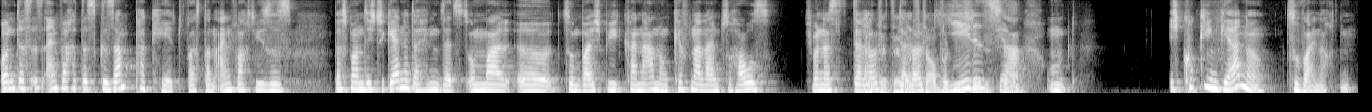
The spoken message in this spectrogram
Und das ist einfach das Gesamtpaket, was dann einfach dieses, dass man sich gerne dahinsetzt und mal äh, zum Beispiel, keine Ahnung, Kiffen allein zu Hause. Ich meine, das, der, Alter, läuft, der der läuft läuft, jedes, jedes Jahr. Jahr. Und ich gucke ihn gerne zu Weihnachten,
